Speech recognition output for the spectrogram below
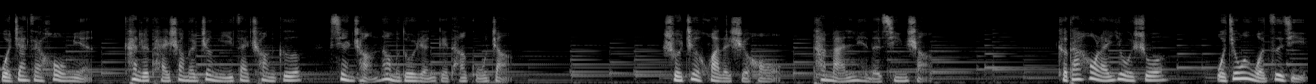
我站在后面看着台上的郑怡在唱歌，现场那么多人给她鼓掌。”说这话的时候。他满脸的欣赏，可他后来又说：“我就问我自己，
